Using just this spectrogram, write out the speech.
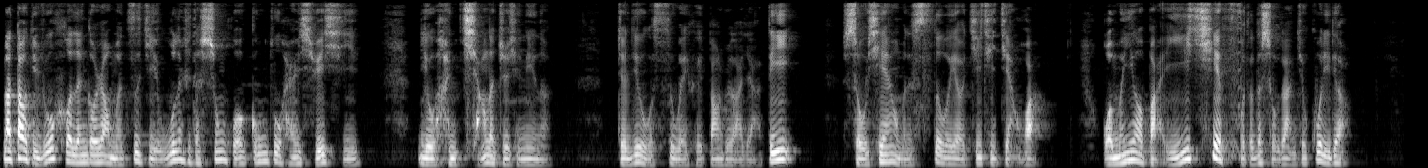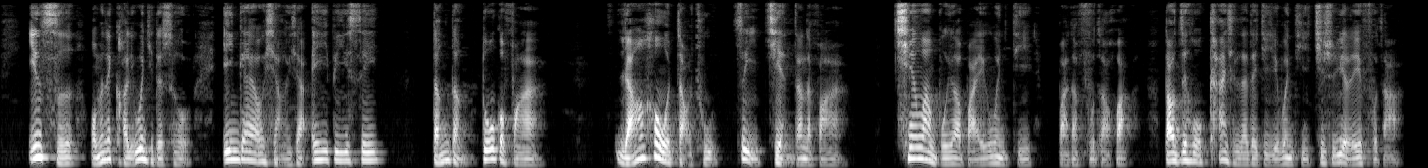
那到底如何能够让我们自己，无论是在生活、工作还是学习，有很强的执行力呢？这六个思维可以帮助大家。第一，首先我们的思维要极其简化，我们要把一切复杂的手段就过滤掉。因此，我们在考虑问题的时候，应该要想一下 A、B、C 等等多个方案，然后找出最简单的方案。千万不要把一个问题把它复杂化。到最后看起来的解决问题其实越来越复杂，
